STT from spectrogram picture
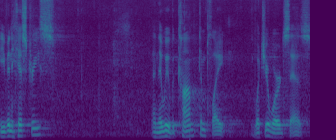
even histories, and that we would contemplate what your word says.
